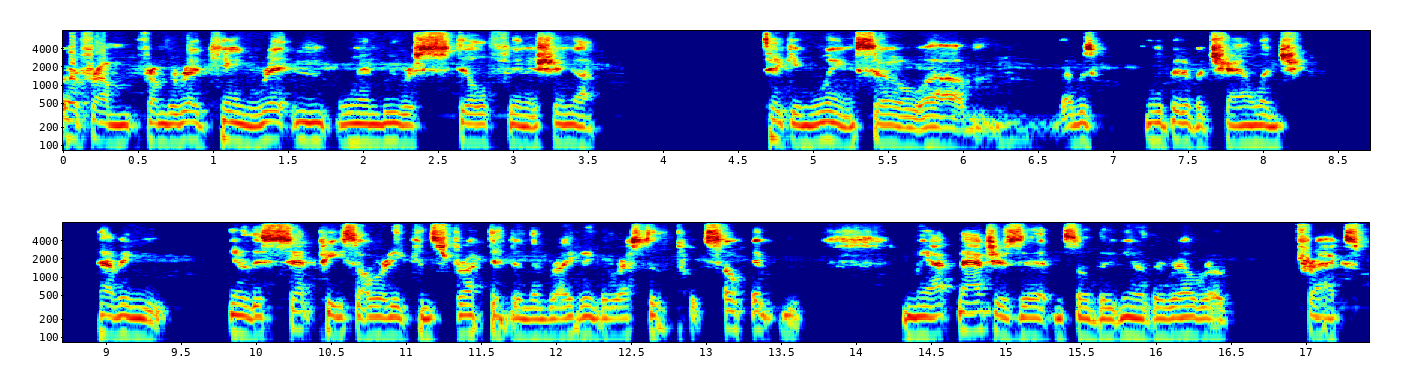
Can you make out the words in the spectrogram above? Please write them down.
or from from the Red King written when we were still finishing up taking wing. So um, that was a little bit of a challenge having you know this set piece already constructed and then writing the rest of the book. So it ma- matches it. And so the you know the railroad tracks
